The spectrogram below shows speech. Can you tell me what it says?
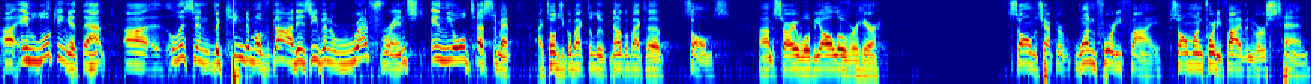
uh, in looking at that, uh, listen, the kingdom of God is even referenced in the Old Testament. I told you go back to Luke. Now go back to Psalms. I'm sorry, we'll be all over here. Psalm chapter 145, Psalm 145 and verse 10.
